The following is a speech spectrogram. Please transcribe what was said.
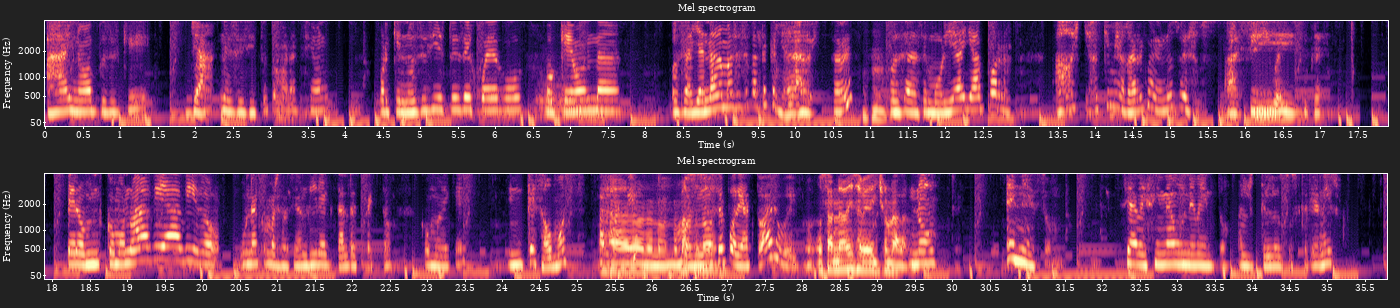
Ay, no, pues es que ya necesito tomar acción porque no sé si esto es de juego o qué onda. O sea, ya nada más hace falta que me agarre, ¿sabes? O sea, se moría ya por. Ay, ya que me agarre con unos besos. Así, güey. Ok. Pero como no había habido una conversación directa al respecto, como de que. ¿Qué somos? Algo Ajá, así. no, no, no, nomás. Pues no se podía actuar, güey. O sea, nadie se había dicho nada. No. En eso se avecina un evento al que los dos querían ir.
